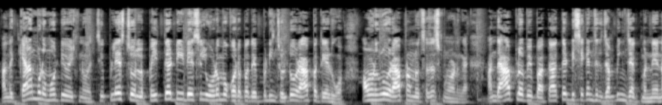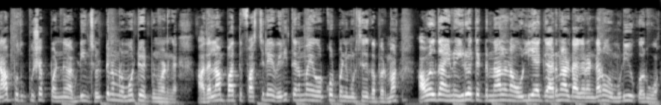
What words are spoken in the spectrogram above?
அந்த கிளம்போட மோட்டிவேஷனை வச்சு ப்ளே ஸ்டோரில் போய் தேர்ட்டி டேஸில் உடம்பு குறைப்பது எப்படின்னு சொல்லிட்டு ஒரு ஆப்பை தேடுவோம். அவனுங்களும் ஒரு ஆப் நம்மளுக்கு சஜஸ்ட் பண்ணுவானுங்க. அந்த ஆப்பில் போய் பார்த்தா தேர்ட்டி செகண்ட்ஸுக்கு ஜம்பிங் ஜாக் பண்ணு நாற்பது புஷ்அப் பண்ணு அப்படின்னு சொல்லிட்டு நம்மளை மோட்டிவேட் பண்ணுவானுங்க. அதெல்லாம் பார்த்து ஃபஸ்ட்டிலே வெறித்தனமாக ஒர்க் அவுட் பண்ணி முடிச்சதுக்கப்புறமா அவள் தான் இன்னும் இருபத்தெட்டு நாள் நான் ஒல்லியாகி அருணால்ட் ஆகிறேன்டான்னு ஒரு முடிவுக்கு வருவோம்.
